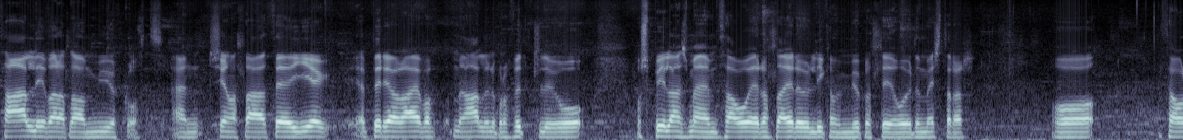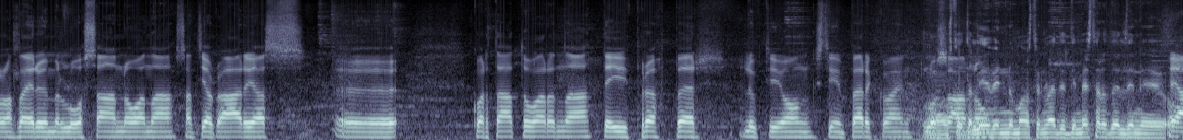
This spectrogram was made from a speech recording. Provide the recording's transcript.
það lið var allavega mjög gott. En síðan alltaf þegar ég byrjar að æfa með alinu bara fullu og, og spila hans með þeim þá er alltaf eru við líka með mjög gott lið og eru meistarar. Og þá er alltaf eru við með Lozano Santiago Arias uh, Guardado var hana, Davy Pröpper Luke de Jong, Steven Bergwijn, Þetta Lozano. lið vinnum Manchester United í mestaradöldinni og Já,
